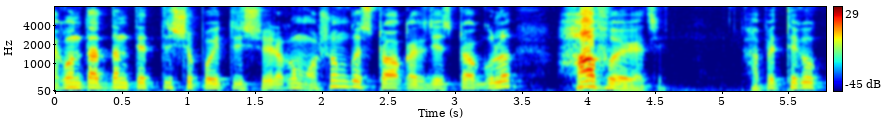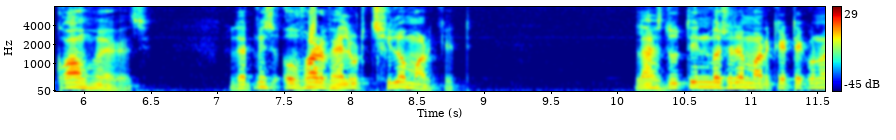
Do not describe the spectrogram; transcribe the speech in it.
এখন তার দাম তেত্রিশশো পঁয়ত্রিশশো। এরকম অসংখ্য স্টক আছে যে স্টকগুলো হাফ হয়ে গেছে হাফের থেকেও কম হয়ে গেছে। দ্যাট মিনস ওভার ভ্যালুড ছিল মার্কেট লাস্ট দু তিন বছরে মার্কেটে কোনো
